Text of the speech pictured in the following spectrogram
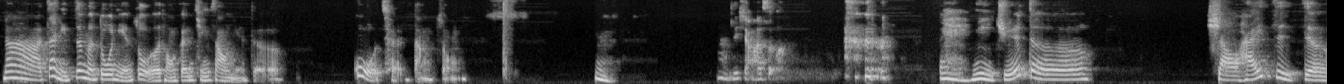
那在你这么多年做儿童跟青少年的。过程当中，嗯嗯，你想要什么？哎，你觉得小孩子的，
